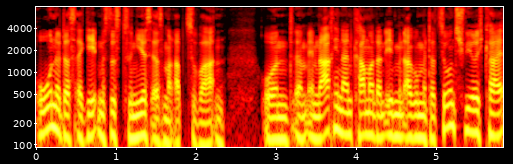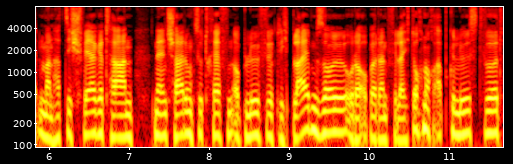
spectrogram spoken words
ohne das Ergebnis des Turniers erstmal abzuwarten. Und ähm, im Nachhinein kam man dann eben in Argumentationsschwierigkeiten. Man hat sich schwer getan, eine Entscheidung zu treffen, ob Löw wirklich bleiben soll oder ob er dann vielleicht doch noch abgelöst wird.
